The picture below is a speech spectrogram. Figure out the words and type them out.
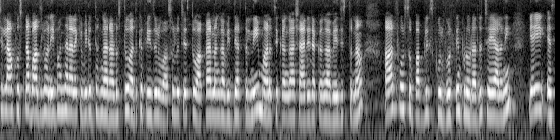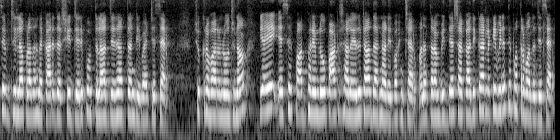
జిల్లా హుస్నాబాద్లో నిబంధనలకు విరుద్ధంగా నడుస్తూ అధిక ఫీజులు వసూలు చేస్తూ అకారణంగా విద్యార్థుల్ని మానసికంగా శారీరకంగా వేధిస్తున్న ఆల్ఫుర్స్ పబ్లిక్ స్కూల్ గుర్తింపును రద్దు చేయాలని ఏఐఎస్ఎఫ్ జిల్లా ప్రధాన కార్యదర్శి జరిపోతుల జనార్దన్ డిమాండ్ చేశారు. శుక్రవారం రోజున ఏఐఎస్ఎఫ్ ఆధ్వర్యంలో పాఠశాల ఎదుట ధర్నా నిర్వహించారు. అనంతరం విద్యాశాఖ అధికారులకి వినతి పత్రం అందజేశారు.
